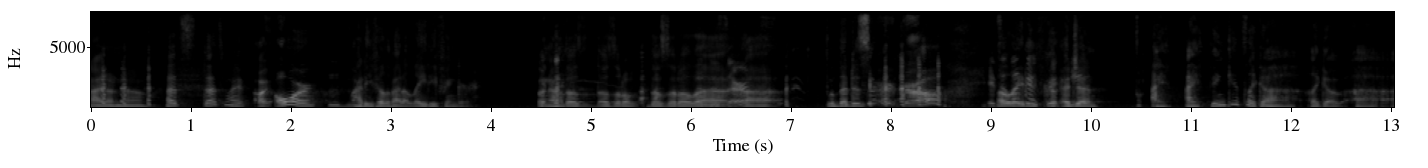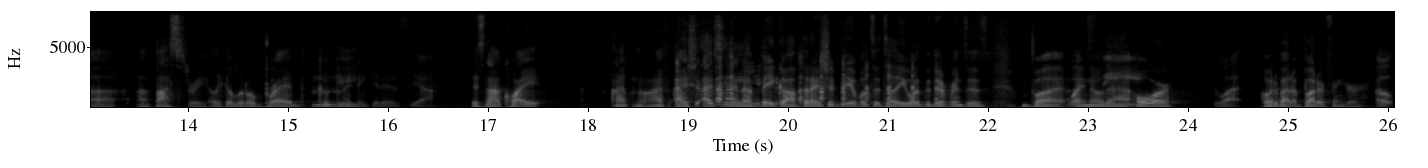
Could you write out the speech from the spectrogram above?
I don't know. That's that's my or, or Mm-hmm. how do you feel about a lady finger? You know those those little those little uh, desserts? uh, the dessert girl. Is it like a fi- cookie? gen- I I think it's like a like a a, a, a pastry, like a little bread Mm, cookie. I think it is. Yeah. It's not quite. I don't know. I've I sh- I've seen enough Bake Off that I should be able to tell you what the difference is, but I What's know that. Or What? what about a Butterfinger? Oh,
